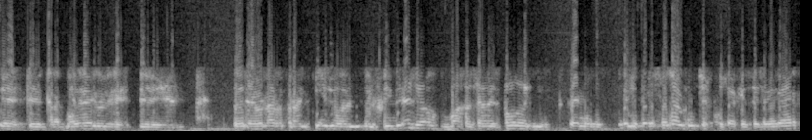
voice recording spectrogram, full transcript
este, para poder este, celebrar tranquilo el, fin de año. Más allá de todo, en, en, lo personal, muchas cosas que celebrar.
